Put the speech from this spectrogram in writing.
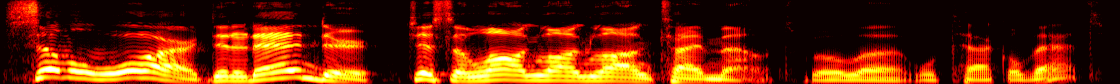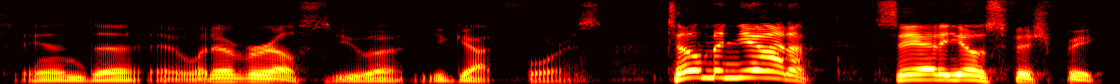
Civil War. Did it end or just a long, long, long time out? We'll uh, we'll tackle that and uh, whatever else you uh, you got for us. Till manana. Say adios, Fish B.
